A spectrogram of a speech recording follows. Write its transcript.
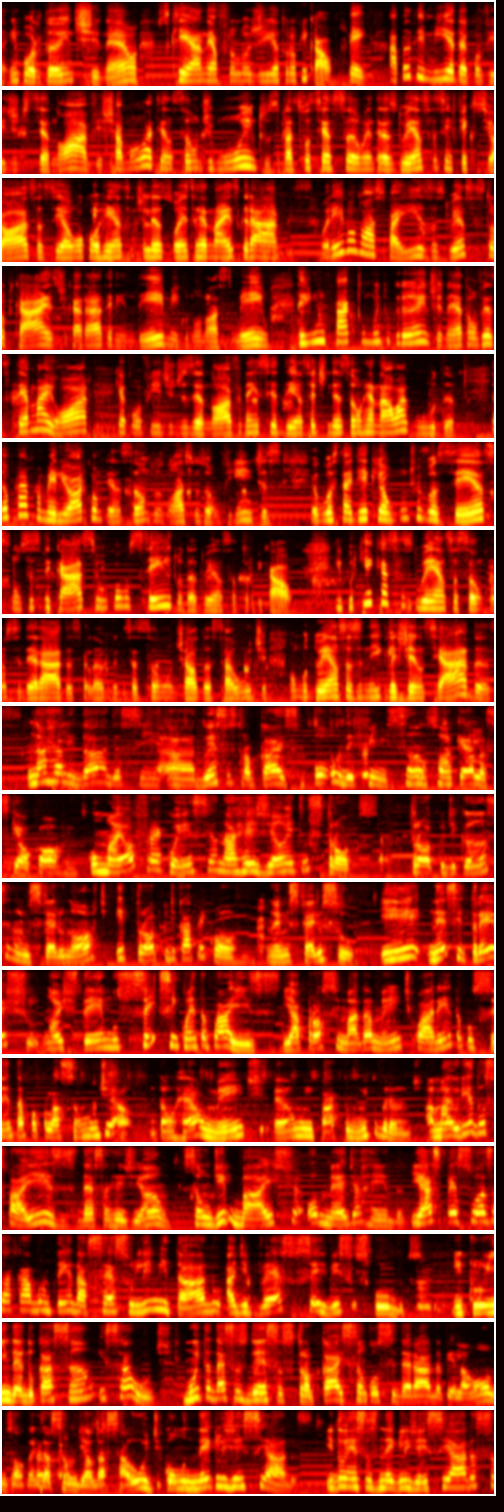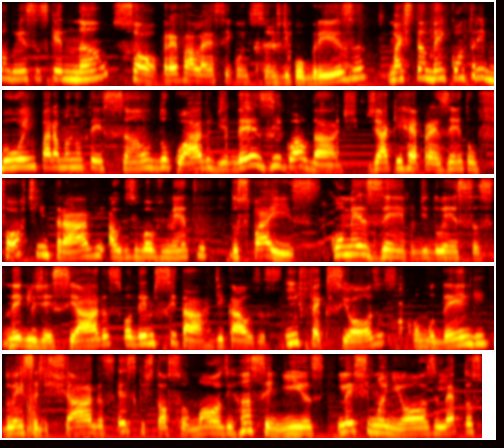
importante, né, que é a nefrologia tropical. Bem, a pandemia da Covid-19 chamou a atenção de muitos para a associação entre as doenças infecciosas e a ocorrência de lesões renais graves. Porém, no nosso país, as doenças tropicais de caráter endêmico no nosso meio têm um impacto muito grande, né? Talvez até maior que a Covid-19 na incidência de lesão renal aguda. Então, para melhor compreensão dos nossos ouvintes, eu gostaria que algum de vocês nos explicasse o conceito da doença tropical e por que que essas doenças são consideradas pela Organização Mundial da Saúde como doenças negligenciadas? Na realidade, assim, as doenças tropicais, por definição, são aquelas que ocorrem com maior frequência na região entre os trópicos. Trópico de Câncer, no hemisfério norte, e Trópico de Capricórnio, no hemisfério sul. E nesse trecho nós temos 150 países e aproximadamente 40% da população mundial. Então realmente é um impacto muito grande. A maioria dos países dessa região são de baixa ou média renda e as pessoas acabam tendo acesso limitado a diversos serviços públicos, incluindo educação e saúde. Muitas dessas doenças tropicais são consideradas pela OMS, Organização Mundial da Saúde, como negligenciadas. E doenças negligenciadas negligenciadas são doenças que não só prevalecem em condições de pobreza, mas também contribuem para a manutenção do quadro de desigualdade, já que representam um forte entrave ao desenvolvimento dos países. Como exemplo de doenças negligenciadas, podemos citar de causas infecciosas, como dengue, doença de Chagas, esquistossomose, rancenias, leishmaniose, leptospirose,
